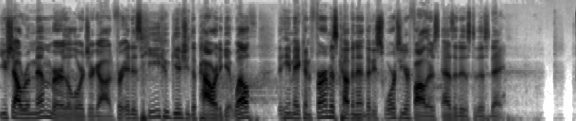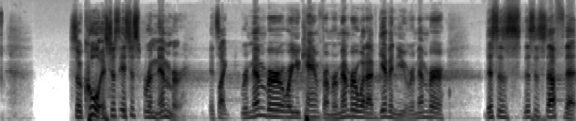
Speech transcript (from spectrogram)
You shall remember the Lord your God, for it is he who gives you the power to get wealth, that he may confirm his covenant that he swore to your fathers as it is to this day. So cool. It's just it's just remember. It's like remember where you came from. Remember what I've given you. Remember this is this is stuff that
